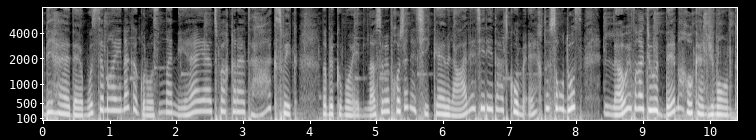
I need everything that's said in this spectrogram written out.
بهذا مستمعينا كنكون وصلنا لنهاية فقرة Hacks Week نضرب لكم موعد la semaine prochaine هادشي كامل على أثير إذاعتكم Air 212 la web radio des Marocains du monde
